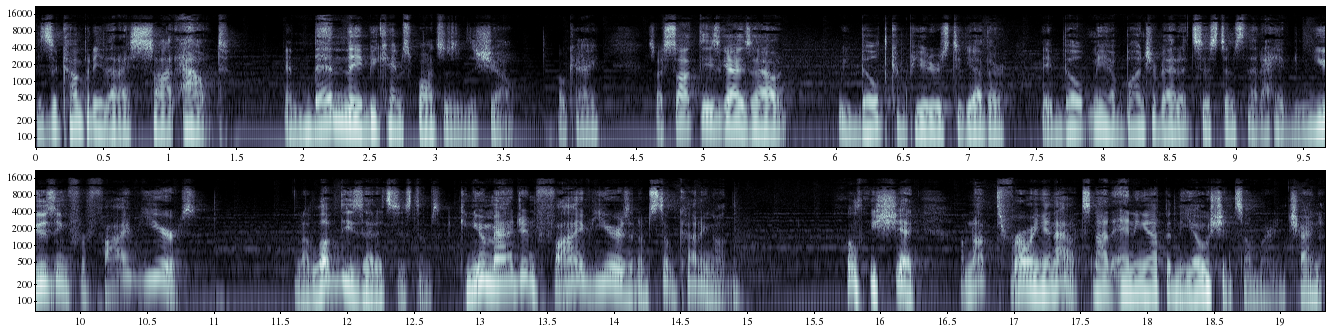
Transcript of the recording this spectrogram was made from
Is a company that I sought out, and then they became sponsors of the show. Okay. So I sought these guys out. We built computers together. They built me a bunch of edit systems that I have been using for five years. And I love these edit systems. Can you imagine five years and I'm still cutting on them? Holy shit. I'm not throwing it out. It's not ending up in the ocean somewhere in China.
